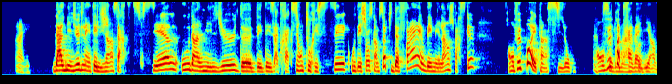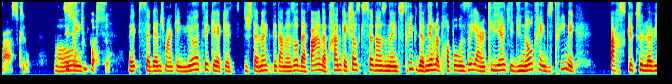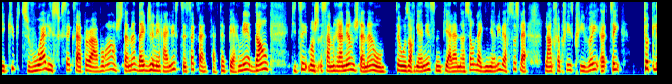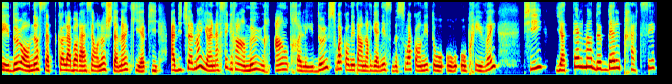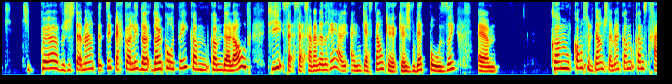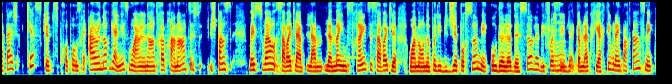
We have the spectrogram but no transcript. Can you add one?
dans le milieu de l'intelligence artificielle ou dans le milieu des attractions touristiques ou des choses comme ça, puis de faire des mélanges parce que on ne veut pas être en silo. on ne veut pas travailler en vase clos. c'est surtout pas ça. Et puis ce benchmarking-là, tu sais, que, justement, tu es en mesure de faire, de prendre quelque chose qui se fait dans une industrie, puis de venir le proposer à un client qui est d'une autre industrie, mais parce que tu l'as vécu, puis tu vois les succès que ça peut avoir, justement, d'être généraliste, c'est ça que ça, te permet. Donc, puis tu sais, moi, ça me ramène justement aux organismes, puis à la notion de la guignolée versus l'entreprise privée. Euh, tu sais, toutes les deux, on a cette collaboration-là, justement, qui Puis habituellement, il y a un assez grand mur entre les deux, soit qu'on est en organisme, soit qu'on est au, privé. Puis il y a tellement de belles pratiques qui peuvent justement percoler d'un côté comme, comme de l'autre. Puis ça, m'amènerait à, une question que, je voulais te poser. Euh, comme consultante, justement, comme, comme stratège, qu'est-ce que tu proposerais à un organisme ou à un entrepreneur? je pense, bien souvent, ça va être le même frein, ça va être le Ouais, mais on n'a pas les budgets pour ça, mais au-delà de ça, là, des fois, c'est mmh comme la priorité ou l'importance. Mais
